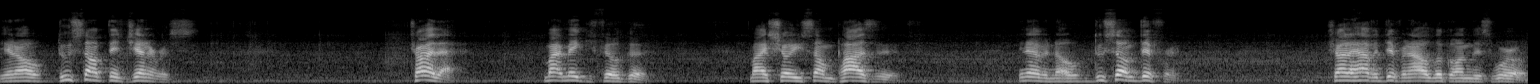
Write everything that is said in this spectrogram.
You know, do something generous. Try that. Might make you feel good. Might show you something positive. You never know. Do something different. Try to have a different outlook on this world.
